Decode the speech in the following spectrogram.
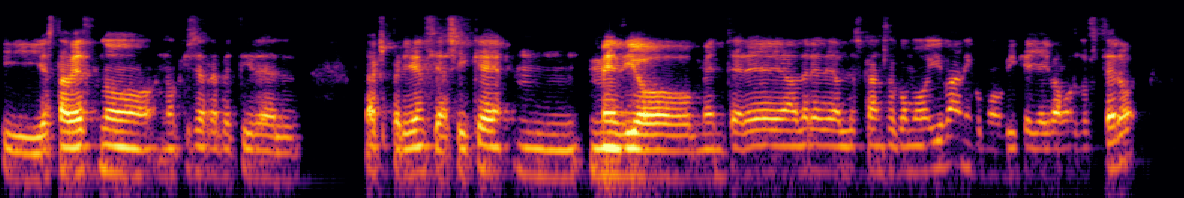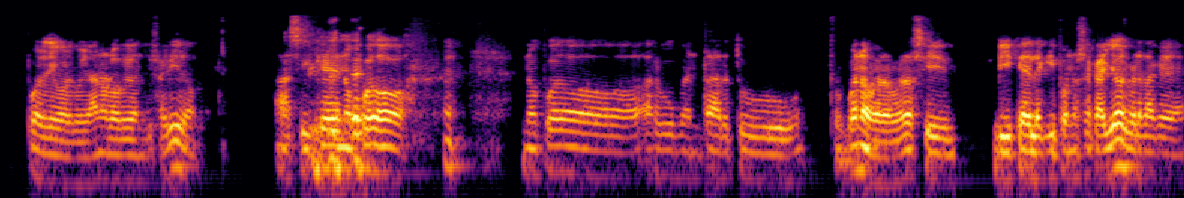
y esta vez no, no quise repetir la experiencia. Así que mmm, medio me enteré adrede al descanso cómo iban y como vi que ya íbamos 2-0, pues digo, pues ya no lo veo en diferido. Así que no puedo, no puedo argumentar tu, tu, Bueno, pero bueno, sí vi que el equipo no se cayó. Es verdad que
